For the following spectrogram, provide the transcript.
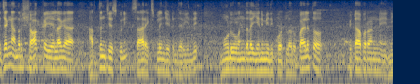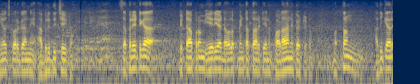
నిజంగా అందరూ షాక్ అయ్యేలాగా అర్థం చేసుకుని సార్ ఎక్స్ప్లెయిన్ చేయడం జరిగింది. మూడు వందల ఎనిమిది కోట్ల రూపాయలతో పిఠాపురాన్ని నియోజకవర్గాన్ని అభివృద్ధి చేయటం సపరేట్గా పిఠాపురం ఏరియా డెవలప్మెంట్ అథారిటీ అని పడాని పెట్టడం మొత్తం అధికార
